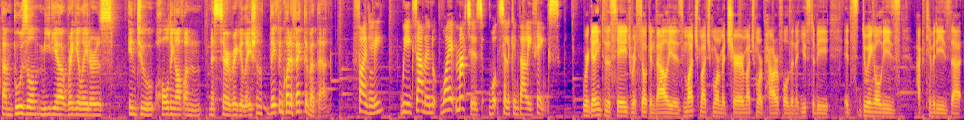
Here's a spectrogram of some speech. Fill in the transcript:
bamboozle media regulators into holding off on necessary regulation. They've been quite effective at that. Finally, we examine why it matters what Silicon Valley thinks. We're getting to the stage where Silicon Valley is much, much more mature, much more powerful than it used to be. It's doing all these activities that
